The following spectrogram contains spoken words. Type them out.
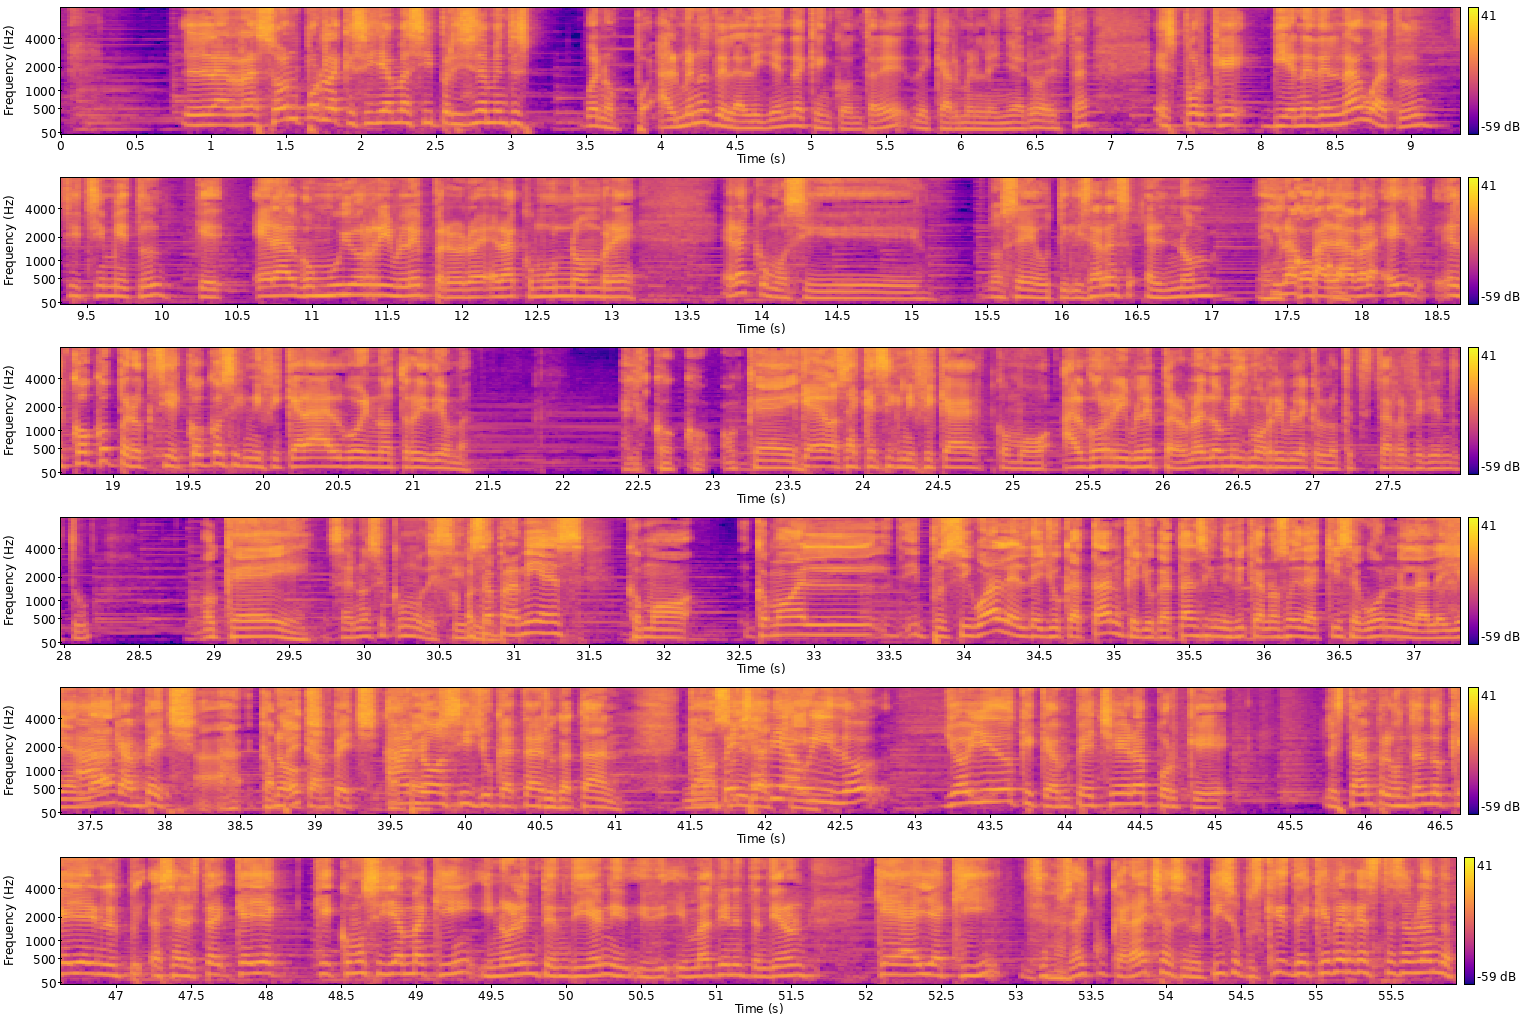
la razón por la que se llama así precisamente es. Bueno, po- al menos de la leyenda que encontré de Carmen Leñero esta, es porque viene del náhuatl, Tzitzimítl, que era algo muy horrible, pero era, era como un nombre, era como si, no sé, utilizaras el nombre, El una coco. palabra, es el coco, pero si el coco significara algo en otro idioma. El coco, ok. Que, o sea, que significa como algo horrible, pero no es lo mismo horrible que lo que te estás refiriendo tú. Ok. O sea, no sé cómo decirlo. O sea, para mí es como, como el, pues igual el de Yucatán, que Yucatán significa no soy de aquí según la leyenda. Ah, Campech. Ah, No, Campech. Ah, no, sí, Yucatán. Yucatán. No soy Campeche de había aquí. oído, yo he oído que Campeche era porque le estaban preguntando qué hay en el, o sea, le está- qué hay, qué- cómo se llama aquí y no le entendían y, y- y más bien entendieron qué hay aquí. Dice, pues hay cucarachas en el piso, pues ¿qué, ¿de qué vergas estás hablando?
